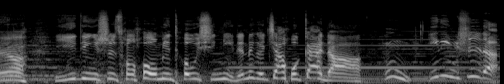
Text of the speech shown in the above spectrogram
哎呀，一定是从后面偷袭你的那个家伙干的。嗯，一定是的。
